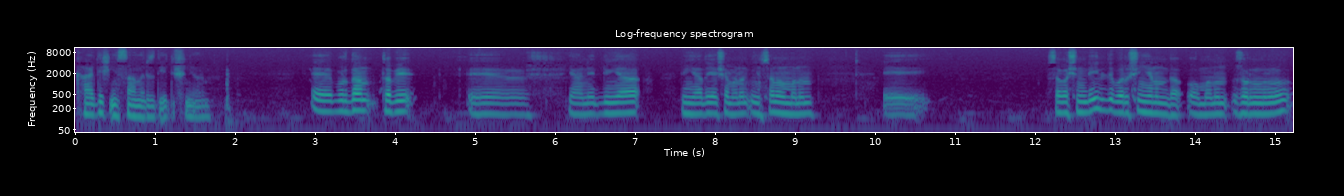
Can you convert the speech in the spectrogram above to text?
kardeş insanlarız diye düşünüyorum. Ee, buradan tabii e, yani dünya dünyada yaşamanın, insan olmanın e, savaşın değil de barışın yanında olmanın zorunluluğu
